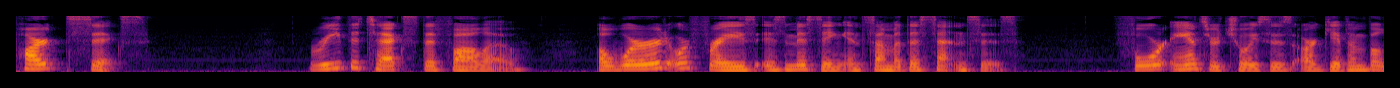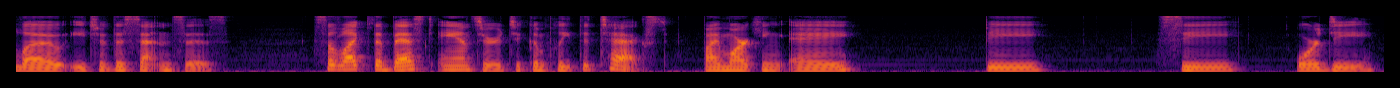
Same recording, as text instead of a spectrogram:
Part 6 Read the texts that follow. A word or phrase is missing in some of the sentences. Four answer choices are given below each of the sentences. Select the best answer to complete the text by marking A, B, C, or D.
